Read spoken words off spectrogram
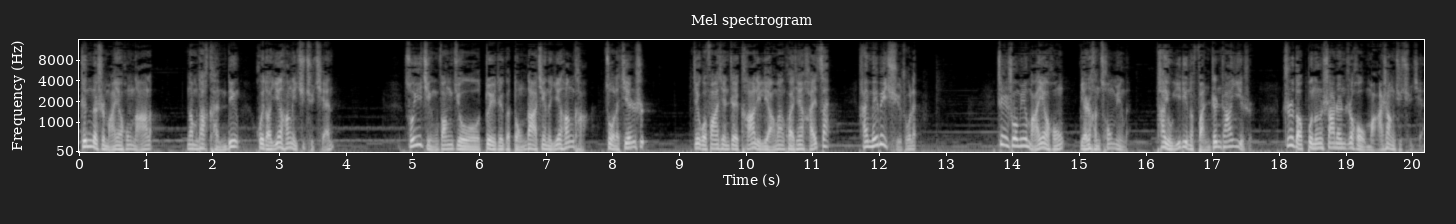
真的是马艳红拿了，那么他肯定会到银行里去取钱，所以警方就对这个董大庆的银行卡做了监视，结果发现这卡里两万块钱还在，还没被取出来。这说明马艳红也是很聪明的，他有一定的反侦查意识，知道不能杀人之后马上去取钱。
